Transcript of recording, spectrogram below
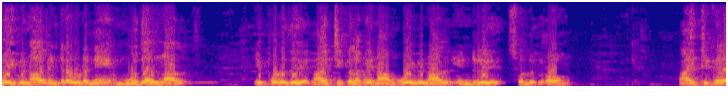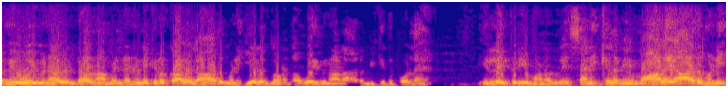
ஓய்வு நாள் என்ற உடனே முதல் நாள். இப்பொழுது ஞாயிற்றுக்கிழமை நாம் ஓய்வு நாள் என்று சொல்லுகிறோம். ஞாயிற்றுக்கிழமை ஓய்வு நாள் என்றால் நாம் என்ன நினைக்கிறோம்? காலையில ஆறு மணிக்கு எழுந்தோன்னு தான் ஓய்வு நாள் ஆரம்பிக்குது போல. இல்லை பெரியமானவர்களே சனிக்கிழமை மாலை ஆறு மணி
